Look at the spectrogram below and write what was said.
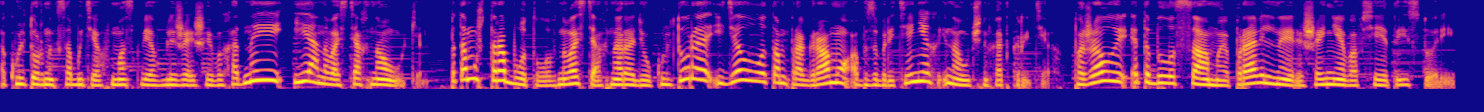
о культурных событиях в Москве в ближайшие выходные и о новостях науки потому что работала в новостях на радио «Культура» и делала там программу об изобретениях и научных открытиях. Пожалуй, это было самое правильное решение во всей этой истории.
